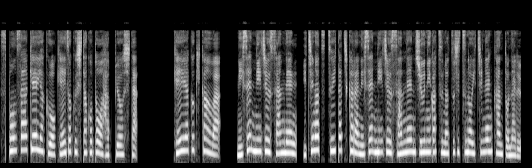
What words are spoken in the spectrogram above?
スポンサー契約を継続したことを発表した。契約期間は、2023年1月1日から2023年12月末日の1年間となる。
